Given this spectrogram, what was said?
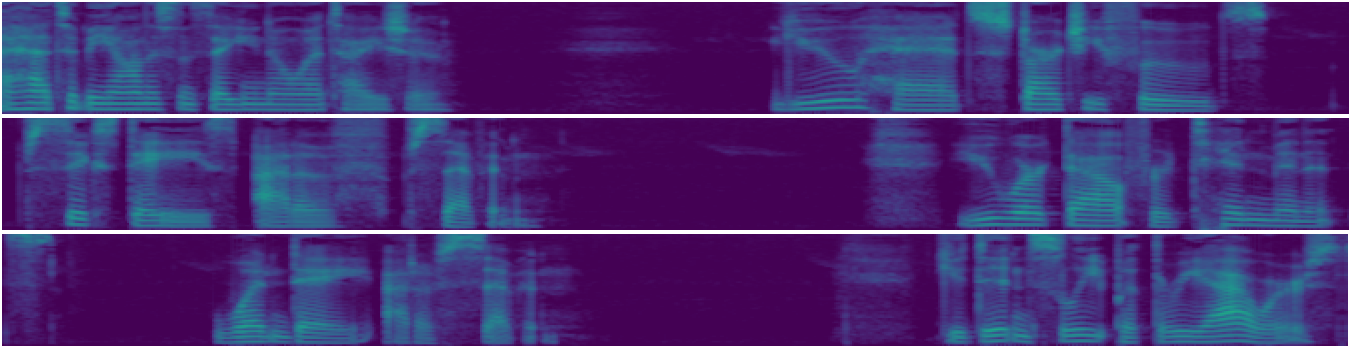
I had to be honest and say, you know what, Taisha? You had starchy foods six days out of seven. You worked out for 10 minutes one day out of seven. You didn't sleep but three hours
